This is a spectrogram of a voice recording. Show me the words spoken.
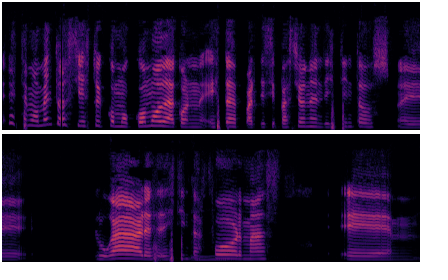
en este momento sí estoy como cómoda con esta participación en distintos eh, lugares, de distintas Ujú. formas. Em,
